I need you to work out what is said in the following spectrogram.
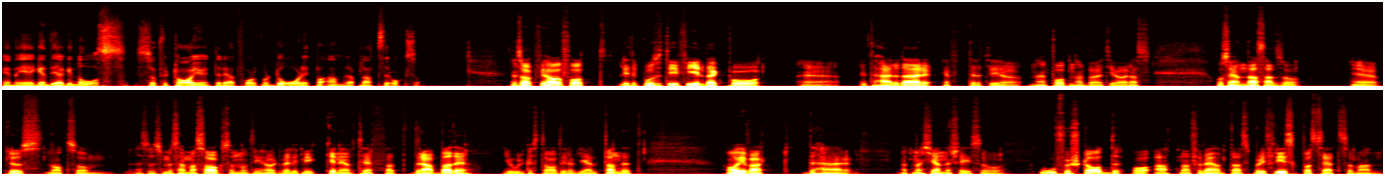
en egen diagnos så förtar ju inte det att folk mår dåligt på andra platser också. En sak vi har fått lite positiv feedback på eh, lite här och där efter att vi har, den här podden har börjat göras och sändas alltså. Eh, plus något som alltså som är samma sak som någonting jag hört väldigt mycket när jag har träffat drabbade i olika stadier av hjälpandet har ju varit det här att man känner sig så oförstådd och att man förväntas bli frisk på ett sätt som man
